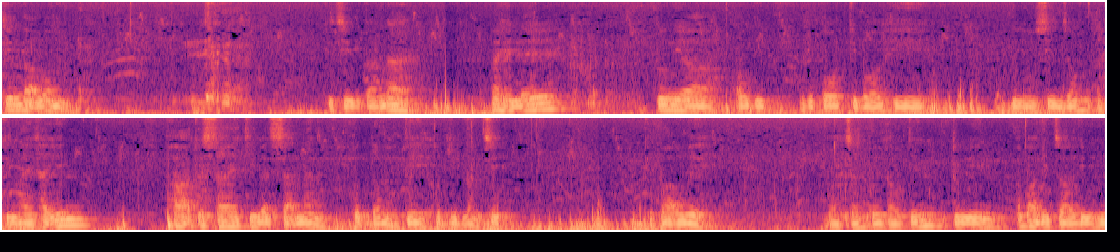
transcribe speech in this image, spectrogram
chin da wam ki chin ta na a tunia audit report ki bol hi ni sin jong akin ki ngai kha in. Pha ke sai ti ga sa nan khut dam te khut yip lam chi. Ki pa nge ba chan koi thau tin, tu in. Aba de chal di hu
